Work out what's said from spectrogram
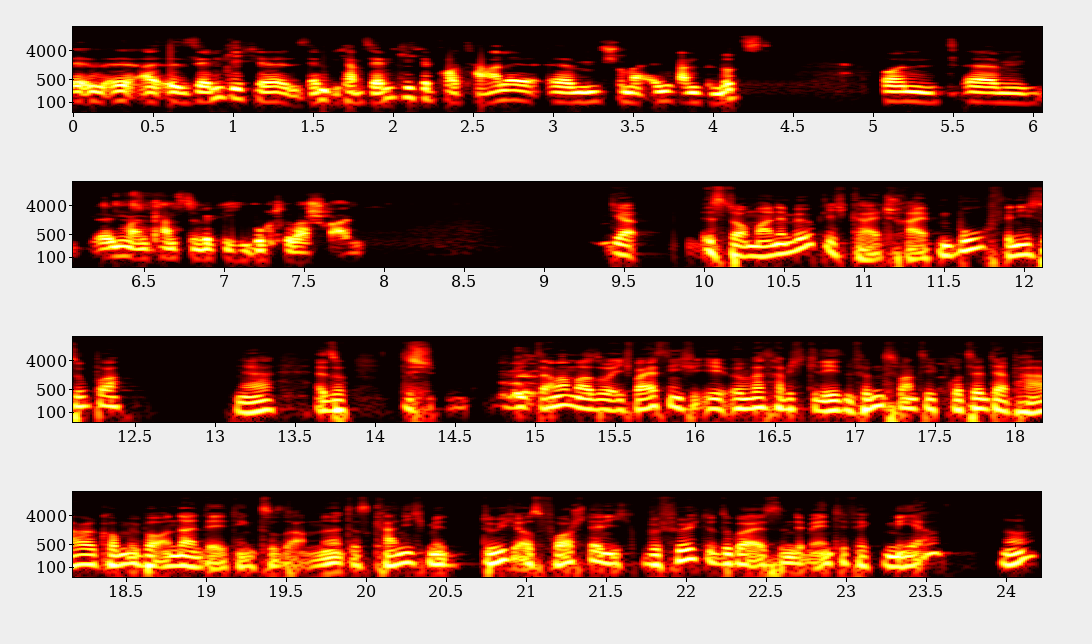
äh, äh, sämtliche, säm ich habe sämtliche Portale ähm, schon mal irgendwann benutzt und ähm, irgendwann kannst du wirklich ein Buch drüber schreiben. Ja, ist doch mal eine Möglichkeit. Schreib ein Buch, finde ich super. Ja, also das, sagen wir mal so, ich weiß nicht, irgendwas habe ich gelesen, 25 Prozent der Paare kommen über Online-Dating zusammen. Ne? Das kann ich mir durchaus vorstellen. Ich befürchte sogar, es sind im Endeffekt mehr. Ne?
